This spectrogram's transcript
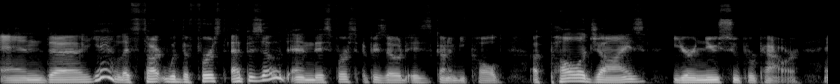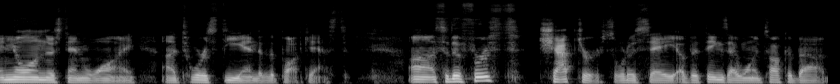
And uh, yeah, let's start with the first episode. And this first episode is going to be called Apologize Your New Superpower. And you'll understand why uh, towards the end of the podcast. Uh, so, the first chapter, sort of say, of the things I want to talk about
